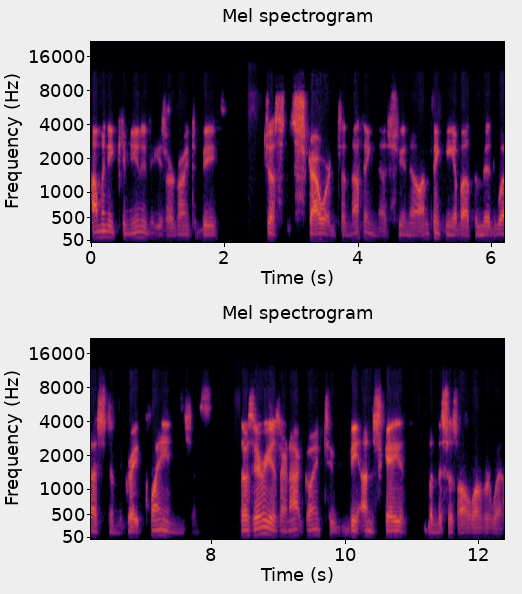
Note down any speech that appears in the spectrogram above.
how many communities are going to be just scoured to nothingness you know? I'm thinking about the midwest and the great plains those areas are not going to be unscathed when this is all over with.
